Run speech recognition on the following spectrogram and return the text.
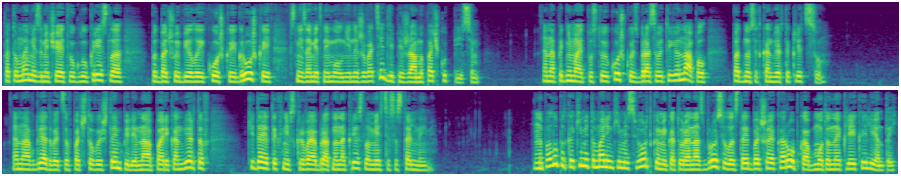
Потом Эми замечает в углу кресла под большой белой кошкой-игрушкой с незаметной молнией на животе для пижамы пачку писем. Она поднимает пустую кошку и сбрасывает ее на пол, подносит конверты к лицу. Она вглядывается в почтовые штемпели на паре конвертов, кидает их, не вскрывая обратно на кресло вместе с остальными. На полу под какими-то маленькими свертками, которые она сбросила, стоит большая коробка, обмотанная клейкой лентой.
